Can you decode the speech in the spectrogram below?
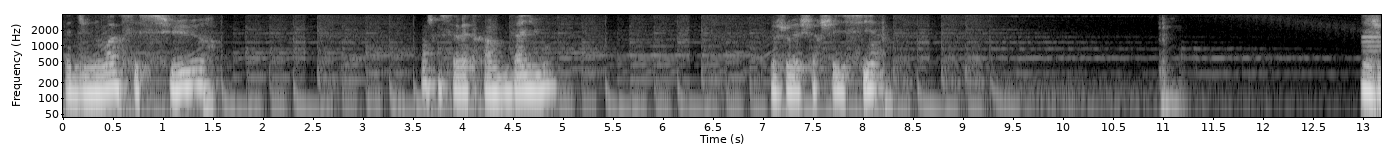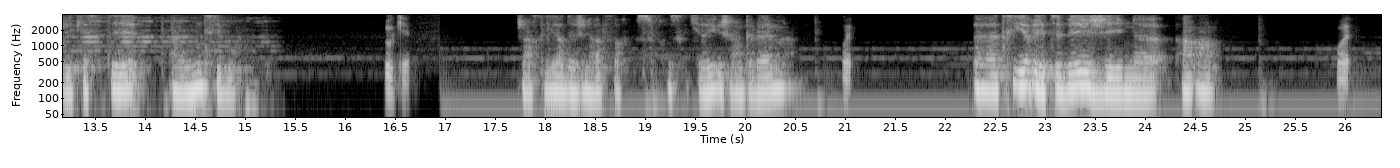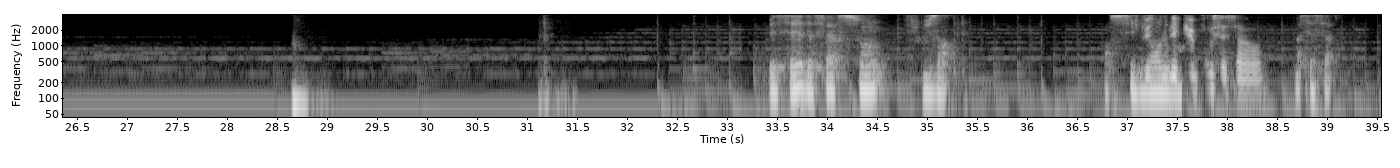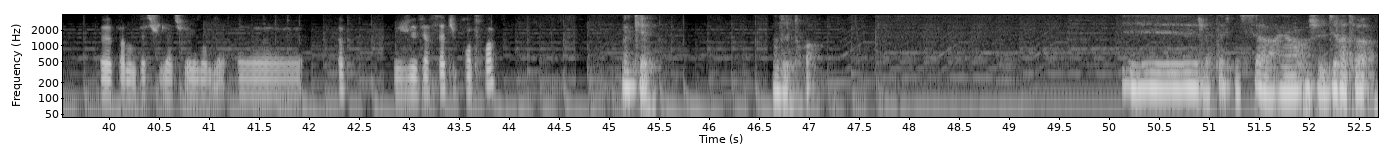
A du noir, c'est sûr. Je pense que ça va être un bayou. Je vais chercher ici. Et je vais caster un Mintribou. Ok. J'ai un trigger de General Force Kirig, j'ai un golem. Ouais. Euh, trigger ITB, j'ai une euh, 1-1. Ouais. Je vais essayer de faire son plus 1. En ciblant le cibler que bout, c'est ça. hein. Ah, c'est ça. Euh, pardon, pas celui-là, tu le bien. Euh, je vais faire ça, tu prends 3. Ok. 1, 2, 3. Et l'attaque ne sert à rien. Je vais dire à toi.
